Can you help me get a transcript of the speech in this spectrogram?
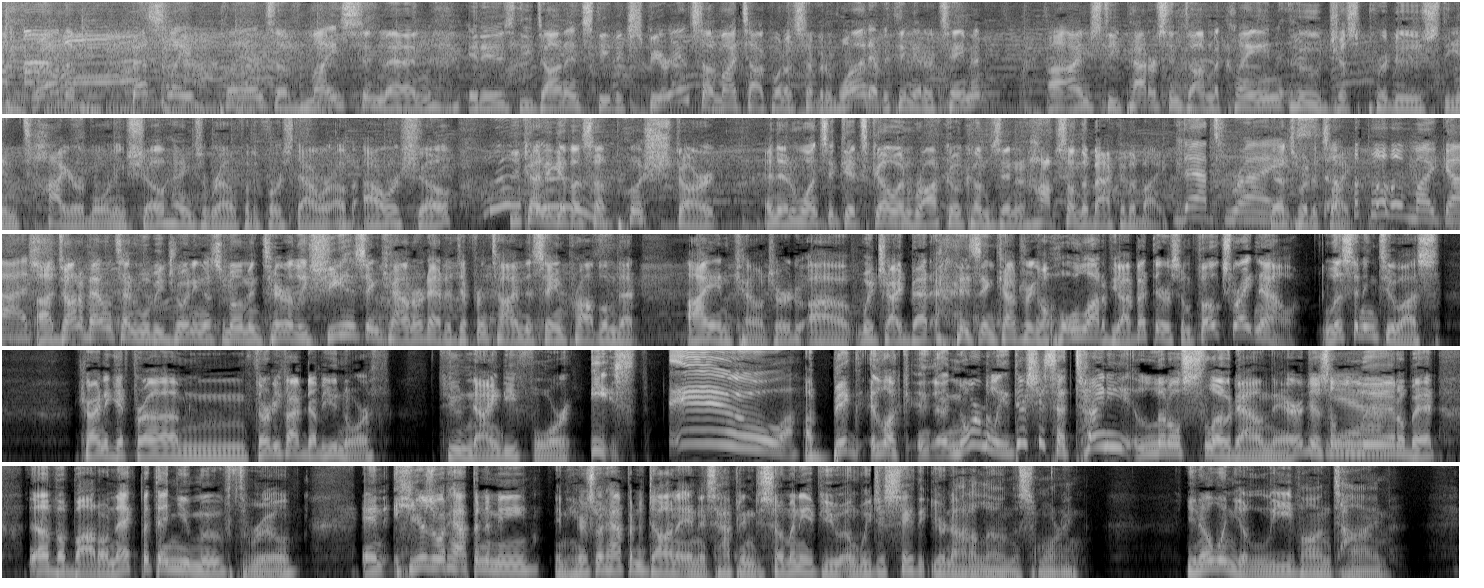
Well, the best laid plans of mice and men. It is the Donna and Steve experience on My Talk 1071, Everything Entertainment. Uh, I'm Steve Patterson. Don McLean, who just produced the entire morning show, hangs around for the first hour of our show. You kind of give us a push start, and then once it gets going, Rocco comes in and hops on the back of the bike. That's right. That's what it's like. Oh my gosh. Uh, Donna Valentine will be joining us momentarily. She has encountered at a different time the same problem that I encountered, uh, which I bet is encountering a whole lot of you. I bet there are some folks right now listening to us trying to get from 35W North to 94 East. Ew. A big look. Normally, there's just a tiny little slowdown there. just a Yeah. little bit of a bottleneck, but then you move through. And here's what happened to me, and here's what happened to Donna, and it's happening to so many of you. And we just say that you're not alone this morning. You know when you leave on time,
